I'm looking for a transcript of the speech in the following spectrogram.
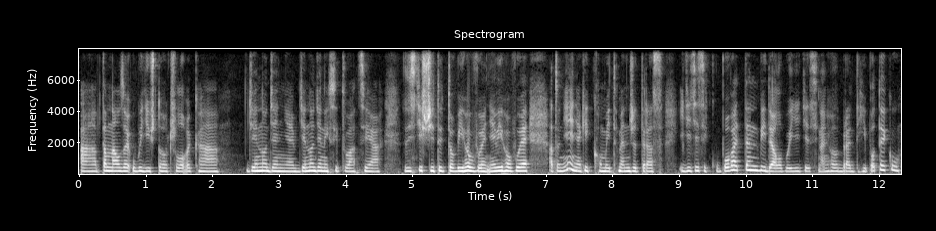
a tam naozaj uvidíš toho človeka dennodenne, v dennodenných situáciách, zistíš, či ti to vyhovuje, nevyhovuje a to nie je nejaký commitment, že teraz idete si kupovať ten byt alebo idete si na neho brať hypotéku.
